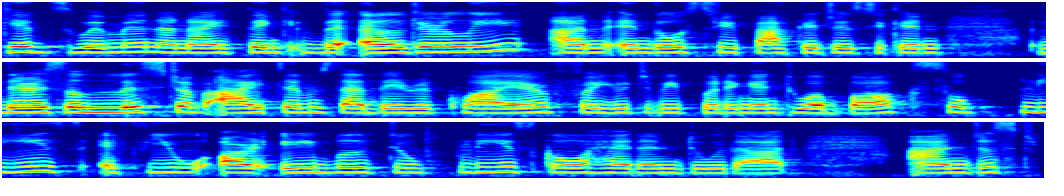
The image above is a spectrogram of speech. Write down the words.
kids, women, and I think the elderly. And in those three packages, you can there's a list of items that they require for you to be putting into a box. So please, if you are able to, please go ahead and do that, and just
